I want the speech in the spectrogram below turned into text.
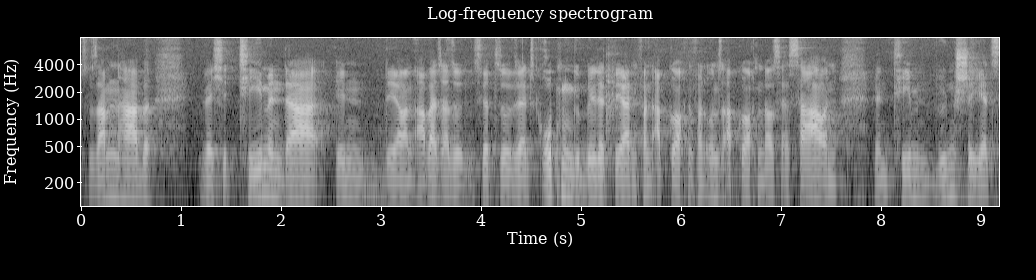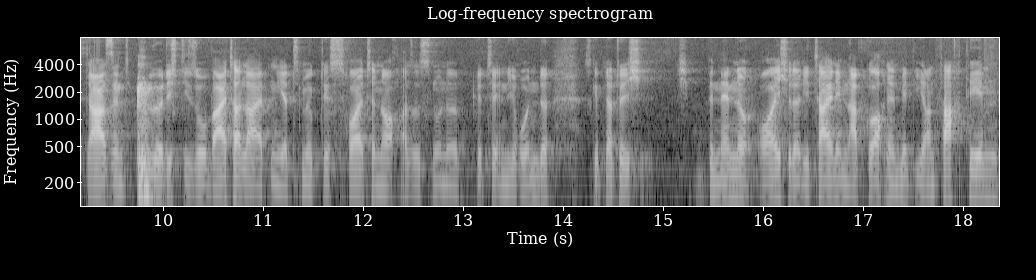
zusammen habe, welche Themen da in deren Arbeit, also es wird so Gruppen gebildet werden von Abgeordneten, von uns Abgeordneten aus SH und wenn Themenwünsche jetzt da sind, würde ich die so weiterleiten, jetzt möglichst heute noch. Also es ist nur eine Bitte in die Runde. Es gibt natürlich ich benenne euch oder die teilnehmenden Abgeordneten mit ihren Fachthemen.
